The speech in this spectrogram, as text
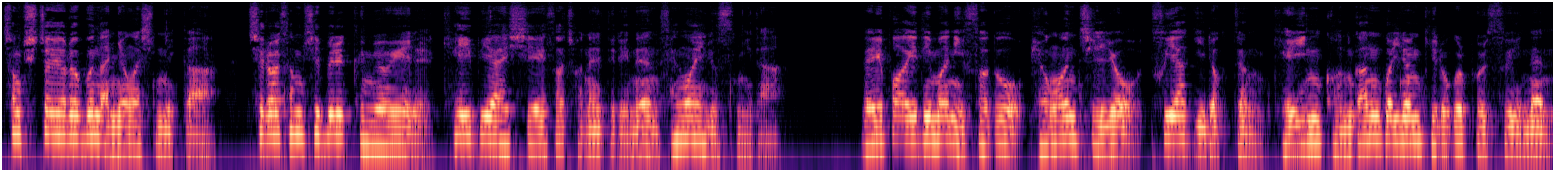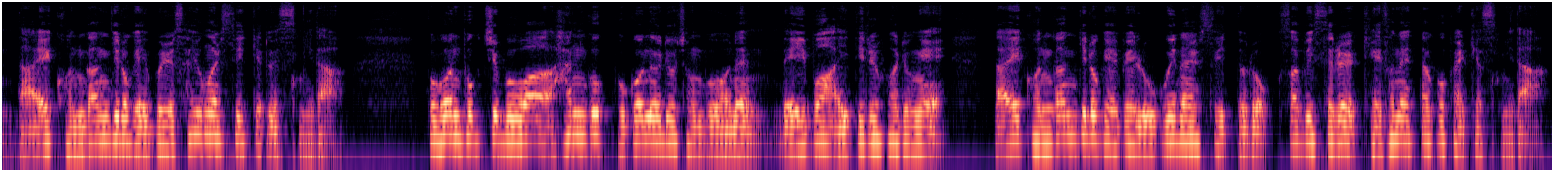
청취자 여러분 안녕하십니까? 7월 30일 금요일 KBRC에서 전해드리는 생활 뉴스입니다. 네이버 아이디만 있어도 병원 진료, 투약 이력 등 개인 건강 관련 기록을 볼 수 있는 나의 건강 기록 앱을 사용할 수 있게 됐습니다. 보건복지부와 한국보건의료정보원은 네이버 아이디를 활용해 나의 건강 기록 앱에 로그인할 수 있도록 서비스를 개선했다고 밝혔습니다.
